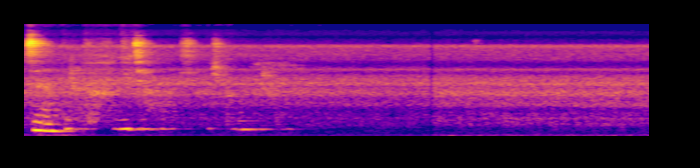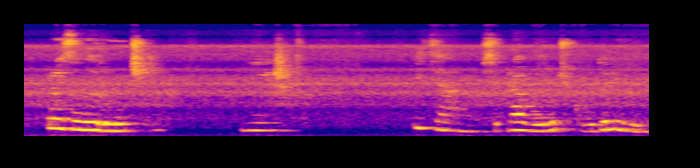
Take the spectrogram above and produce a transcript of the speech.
Центр. Витягнулися ручками ніжками. Розвели ручки, ніжки. І тягнемося правою ручкою до лівої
